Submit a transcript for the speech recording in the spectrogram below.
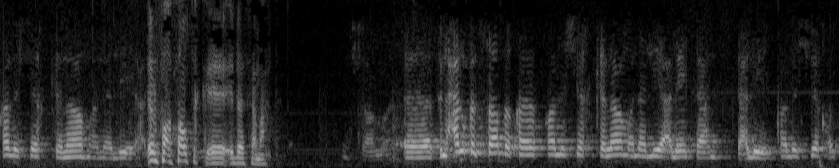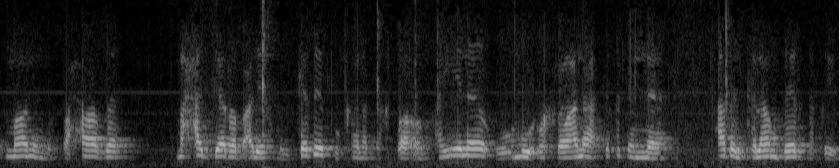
قال الشيخ كلام أنا لي ارفع صوتك آه، إذا سمحت. إن شاء الله. آه، في الحلقة السابقة قال الشيخ كلام أنا لي عليه تع- تعليق قال الشيخ عثمان إن الصحابة ما حد جرب عليهم الكذب وكانت أخطاء هينه وأمور أخرى. وأنا أعتقد أن هذا الكلام غير دقيق.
